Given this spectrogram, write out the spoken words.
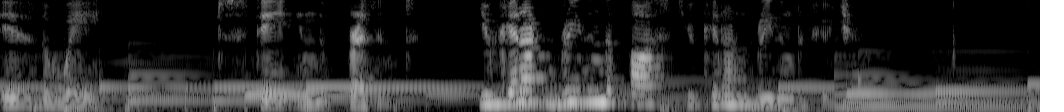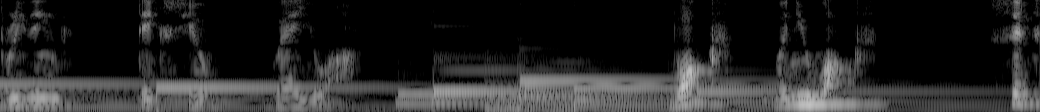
is the way to stay in the present, You cannot breathe in the past, you cannot breathe in the future. Breathing takes you where you are. Walk when you walk, sit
